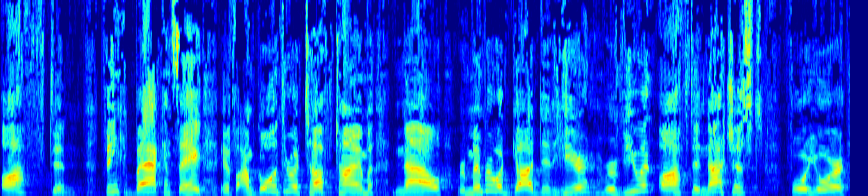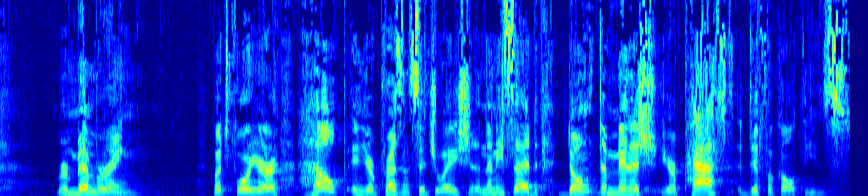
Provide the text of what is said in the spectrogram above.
often. Think back and say, hey, if I'm going through a tough time now, remember what God did here? Review it often, not just for your remembering, but for your help in your present situation. And then he said, don't diminish your past difficulties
